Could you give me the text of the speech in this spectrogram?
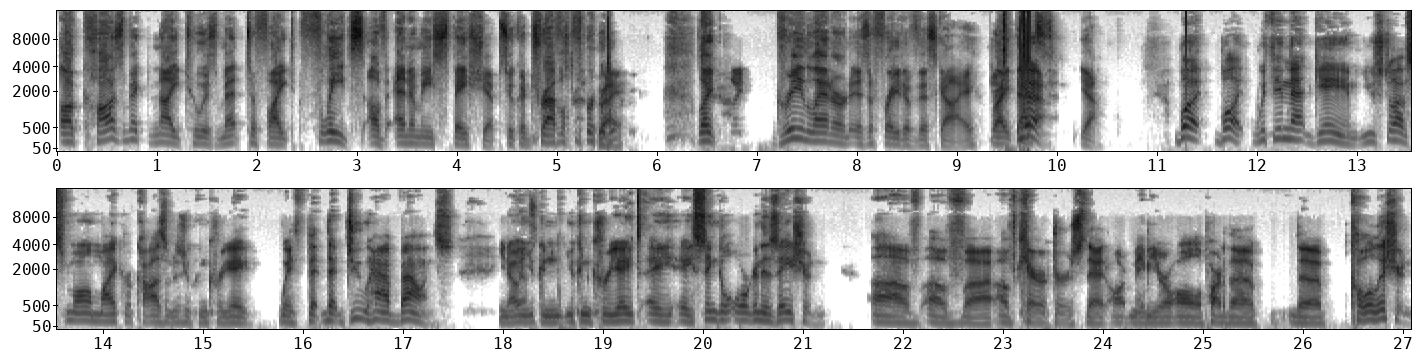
a cosmic knight who is meant to fight fleets of enemy spaceships who can travel through. Right. Like, Green Lantern is afraid of this guy, right? Yeah. That's, yeah. But but within that game, you still have small microcosms you can create with that that do have balance. You know, Yes. you can you can create a, a single organization of of uh, of characters that are maybe you're all a part of the the coalition,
